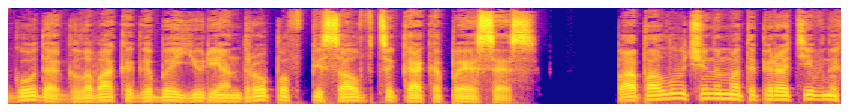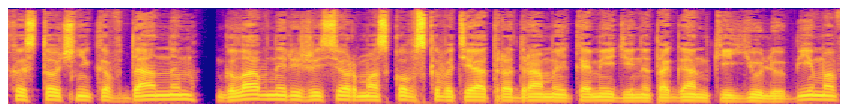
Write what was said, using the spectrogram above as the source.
года глава КГБ Юрий Андропов писал в ЦК КПСС. По полученным от оперативных источников данным, главный режиссер Московского театра драмы и комедии на Таганке Ю. Любимов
